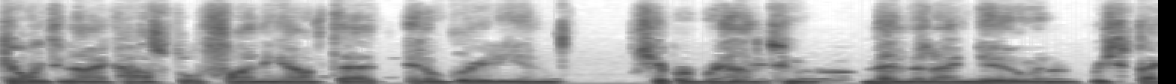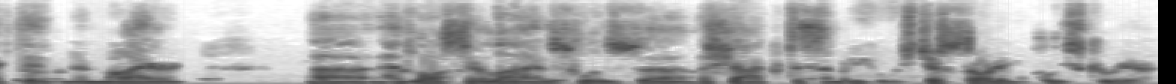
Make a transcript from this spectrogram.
going to Nyack Hospital, finding out that Ed O'Grady and Chipper Brown, two men that I knew and respected and admired, uh, had lost their lives was uh, a shock to somebody who was just starting a police career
